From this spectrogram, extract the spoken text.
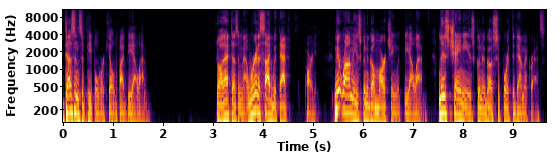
Dozens of people were killed by BLM. Well, that doesn't matter. We're going to side with that party. Mitt Romney is going to go marching with BLM. Liz Cheney is going to go support the Democrats.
